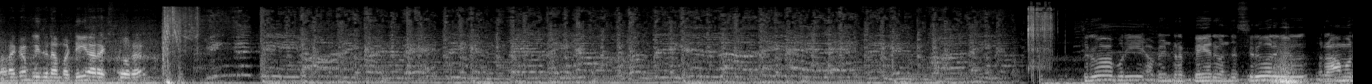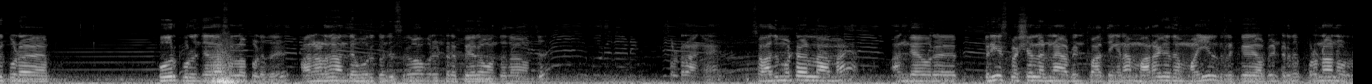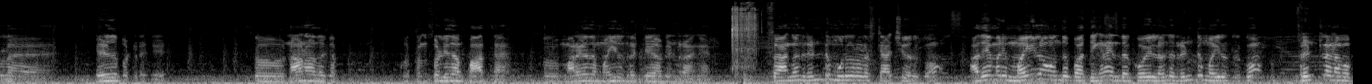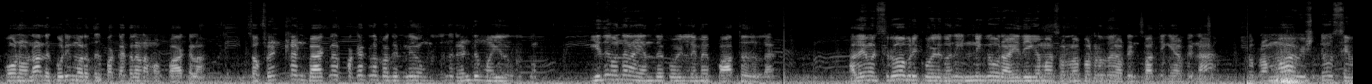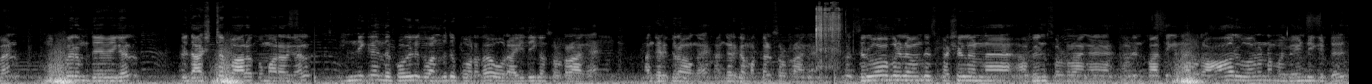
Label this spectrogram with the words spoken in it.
வணக்கம் இது நம்ம டிஆர் எக்ஸ்ப்ளோரர் சிறுவாபுரி அப்படின்ற பேர் வந்து சிறுவர்கள் ராமர் கூட போர் புரிஞ்சதா சொல்லப்படுது. அதனால தான் அந்த ஊருக்கு வந்து சிறுவாபுரின்ற பேரும் வந்ததா வந்து சொல்றாங்க. ஸோ அது மட்டும் இல்லாம அங்க ஒரு பெரிய ஸ்பெஷல் என்ன அப்படின்னு பார்த்தீங்கன்னா மரகத மயில் இருக்கு அப்படின்றது புறநானூர்ல எழுதப்பட்டிருக்கு. ஸோ நானும் அதை ஒருத்தவங்க சொல்லி தான் பார்த்தேன். ஸோ மரகத மயில் இருக்குது அப்படின்றாங்க. ஸோ அங்கே வந்து ரெண்டு முருகரோட ஸ்டாச்சு இருக்கும். அதே மாதிரி மயிலும் வந்து பார்த்தீங்கன்னா இந்த கோயிலில் வந்து ரெண்டு மயில் இருக்கும். ஃப்ரண்ட்டில் நம்ம போனோம்னா அந்த கொடிமரத்துக்கு பக்கத்தில் நம்ம பார்க்கலாம். ஸோ ஃப்ரண்ட்ல அண்ட் பேக்கில் பக்கத்தில் பக்கத்துலேயே உங்களுக்கு வந்து ரெண்டு மயில் இருக்கும். இது வந்து நான் எந்த கோயில்லையுமே பார்த்ததில்ல. அதே மாதிரி சிறுவாபுரி கோயிலுக்கு வந்து இன்றைக்கும் ஒரு ஐதீகமாக சொல்லப்படுறது அப்படின்னு பார்த்தீங்க அப்படின்னா ஸோ பிரம்மா விஷ்ணு சிவன் முப்பெரும் தேவிகள் இது அஷ்ட பாலகுமாரர்கள். இன்றைக்கும் இந்த கோயிலுக்கு வந்துட்டு போகிறதா ஒரு ஐதீகம் சொல்கிறாங்க அங்கே இருக்கிறவங்க அங்கே இருக்க மக்கள் சொல்கிறாங்க இப்போ சிறுவாபுரியில் வந்து ஸ்பெஷல் என்ன அப்படின்னு சொல்கிறாங்க அப்படின்னு பார்த்தீங்கன்னா ஒரு ஆறு வாரம் நம்ம வேண்டிக்கிட்டு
